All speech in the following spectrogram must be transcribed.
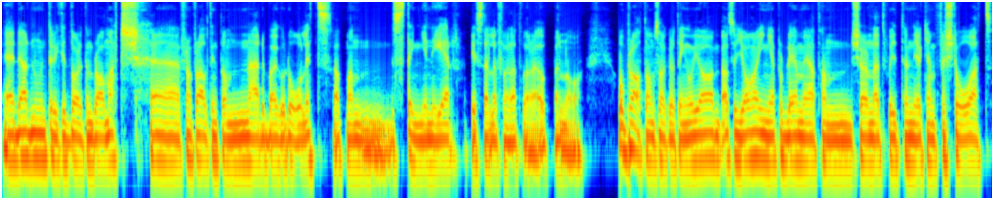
eh, det hade nog inte riktigt varit en bra match. Eh, framförallt inte om när det börjar gå dåligt. Att man stänger ner istället för att vara öppen och, och prata om saker och ting. Och jag, alltså jag har inga problem med att han kör den där tweeten. Jag kan förstå att,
